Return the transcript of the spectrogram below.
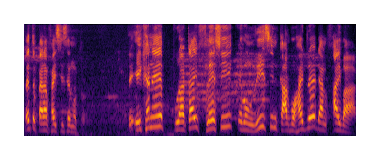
তাই তো? প্যারাফাইসিসের মতো। তো এইখানে পুরাটাই ফ্লেসিক এবং rich in carbohydrate and fibre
